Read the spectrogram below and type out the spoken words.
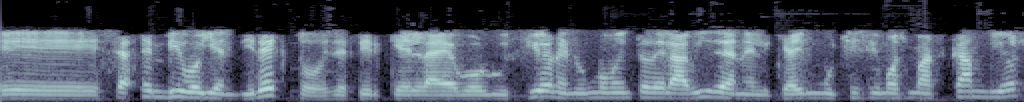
eh, se hace en vivo y en directo, es decir, que la evolución en un momento de la vida en el que hay muchísimos más cambios,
